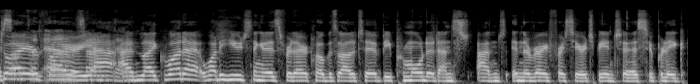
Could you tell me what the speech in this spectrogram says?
Dwyer Fire, else, yeah. And like what a what a huge thing it is for their club as well to be promoted and and in their very first year to be into a Super League.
